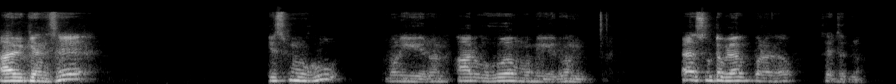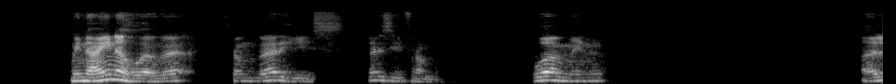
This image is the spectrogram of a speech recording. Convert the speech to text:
or you can say ismuhu munirun or huwa munirun as suitable பண்ணதோ சேர்த்துக்கலாம் min aina huwa where- from where he is where is he from huwa min al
